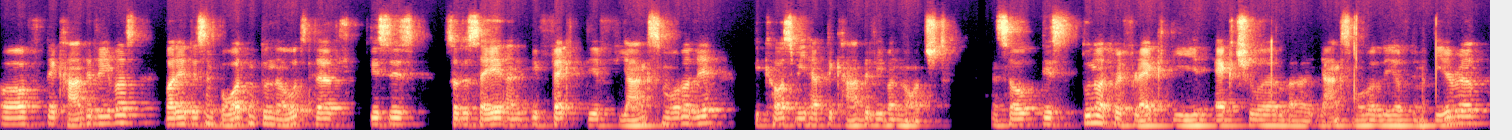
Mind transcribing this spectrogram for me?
of the cantilevers, but it is important to note that this is, so to say, an effective Young's model because we have the cantilever notched. And so this do not reflect the actual uh, Young's model of the material,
